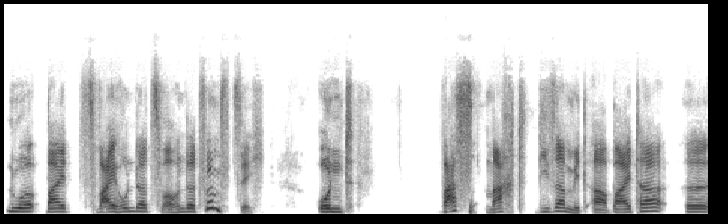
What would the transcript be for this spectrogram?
nur bei 200, 250. Und was macht dieser Mitarbeiter äh,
